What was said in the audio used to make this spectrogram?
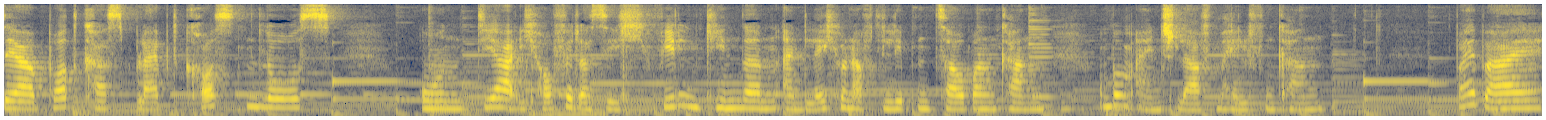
der Podcast bleibt kostenlos. Und ja, ich hoffe, dass ich vielen Kindern ein Lächeln auf die Lippen zaubern kann und beim Einschlafen helfen kann. Bye bye!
